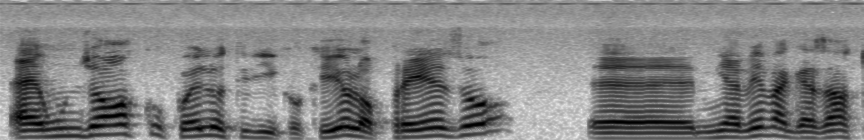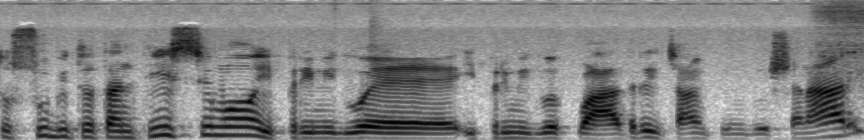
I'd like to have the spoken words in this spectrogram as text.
È un gioco, quello ti dico, che io l'ho preso eh, mi aveva gasato subito tantissimo i primi due, i primi due quadri, diciamo, i primi due scenari.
